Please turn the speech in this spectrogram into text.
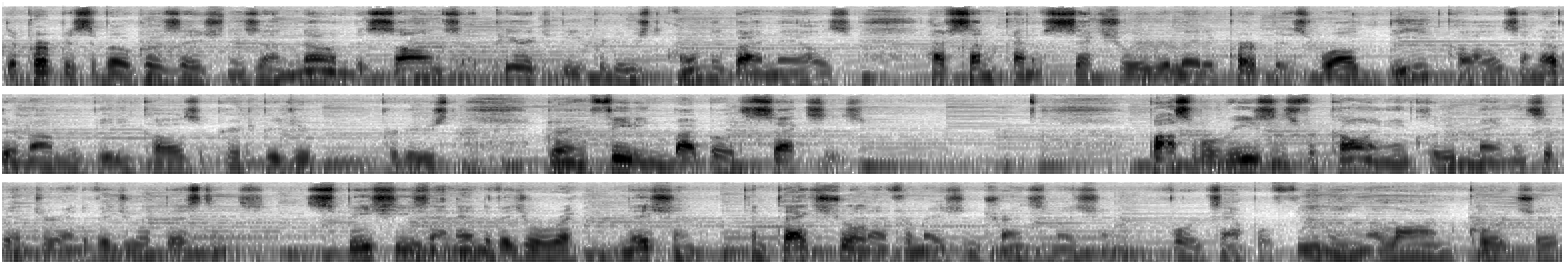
The purpose of vocalization is unknown, but songs appear to be produced only by males have some kind of sexually related purpose, while D calls and other non repeating calls appear to be produced during feeding by both sexes. Possible reasons for calling include maintenance of inter individual distance, species and individual recognition, contextual information transmission, for example, feeding, alarm, courtship,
